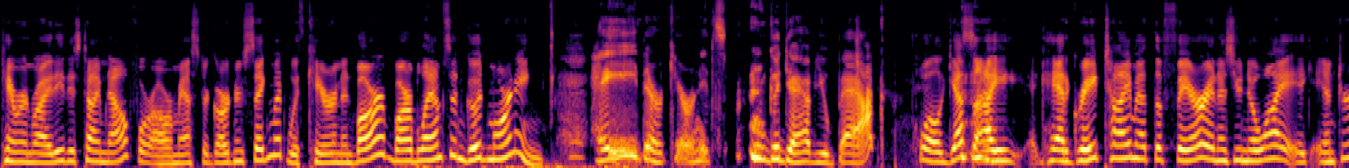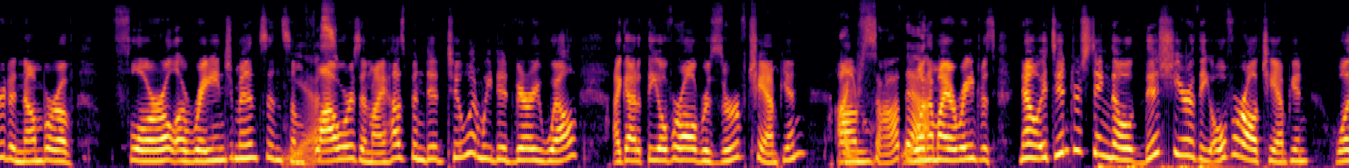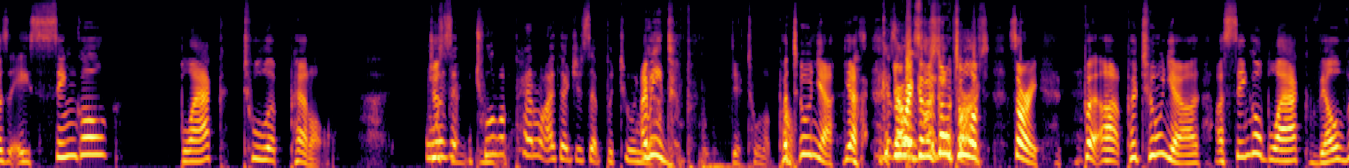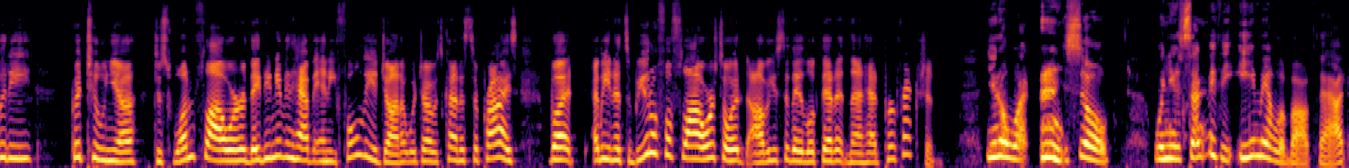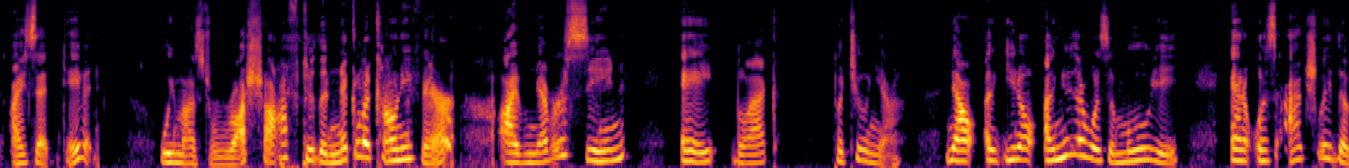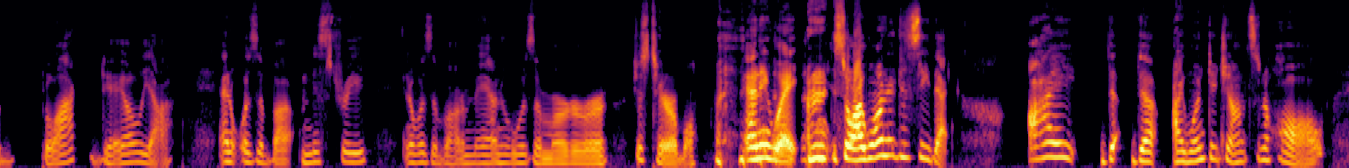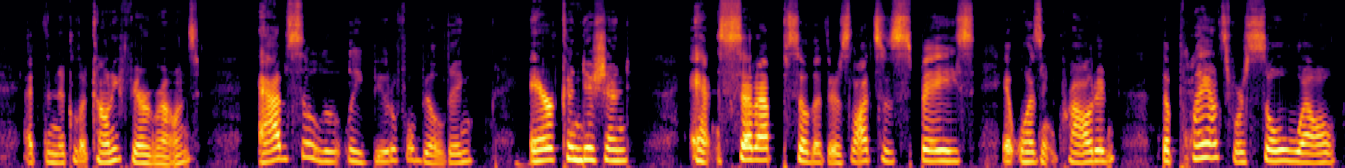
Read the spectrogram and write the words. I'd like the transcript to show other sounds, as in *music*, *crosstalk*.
Karen Wright, it is time now for our Master Gardener segment with Karen and Barb. Barb Lamson, good morning. *gasps* Hey there, Karen. It's *clears throat* good to have you back. Well, yes, *clears throat* I had a great time at the fair, and as you know, I entered a number of floral arrangements and some Yes. flowers, and my husband did too, and we did very well. I got it the overall reserve champion. I saw One of my arrangements. Now, it's interesting though, this year the overall champion was a single black tulip petal. was it tulip petal? I thought you said petunia. I mean, *laughs* yeah, tulip, petunia. Yes, *laughs* 'Cause you're right. was Because there's no it. tulips. Sorry, but uh, petunia, a single black velvety petunia, just one flower. They didn't even have any foliage on it, which I was kind of surprised. But I mean, it's a beautiful flower, so it, obviously they looked at it and that had perfection. you know what? *clears throat* so when you sent me the email about that, I said, David, we must rush off to the Nicollet County Fair. I've never seen a black petunia. Now, uh, you know, I knew there was a movie, and it was actually the Black Dahlia, and it was about mystery, and it was about a man who was a murderer. Just terrible. *laughs* anyway, *clears throat* so I wanted to see that. I the, the I went to Johnson Hall at the Nicollet County Fairgrounds. Absolutely beautiful building, air conditioned, and set up so that there's lots of space. It wasn't crowded. The plants were so well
